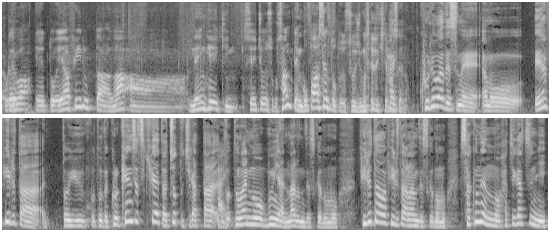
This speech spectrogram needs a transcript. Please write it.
これは、えっ、ー、と、エアフィルターが、あ年平均成長予測3.5%という数字も出てきてますけど、はい、これはですね、あの、エアフィルターということで、これ建設機械とはちょっと違った、はい、隣の分野になるんですけども、フィルターはフィルターなんですけども、昨年の8月に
